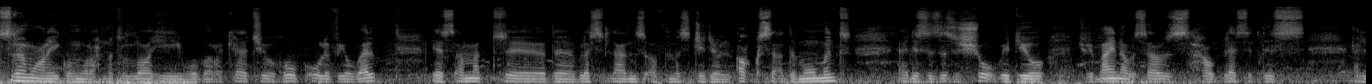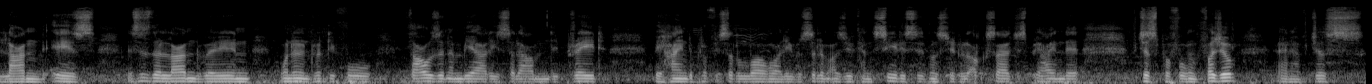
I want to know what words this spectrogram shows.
Assalamu alaikum wa rahmatullahi wa barakatuh. Hope all of you are well. Yes, I'm at uh, the blessed lands of Masjid al Aqsa at the moment. and this is just a short video to remind ourselves how blessed this uh, land is. This is the land wherein 124,000 Anbiya salam they prayed behind the Prophet wasallam. As you can see, this is Masjid al Aqsa just behind it. I've just performed Fajr and I've just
